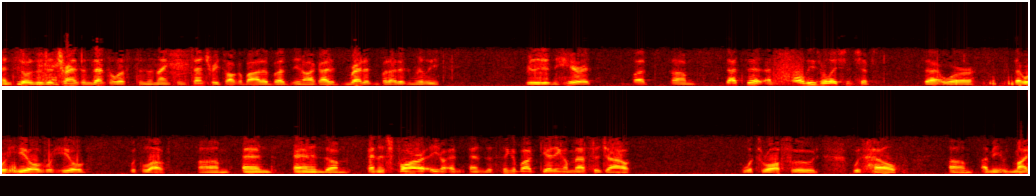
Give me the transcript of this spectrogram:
and so did the transcendentalists in the 19th century talk about it, but you know, like I read it, but I didn't really, really didn't hear it. But um, that's it. And all these relationships that were that were healed were healed with love. Um, and and um, and as far you know, and, and the thing about getting a message out with raw food, with health. Um, I mean, my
